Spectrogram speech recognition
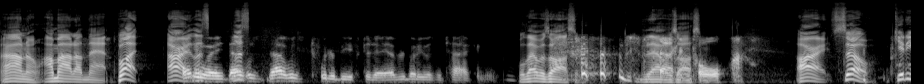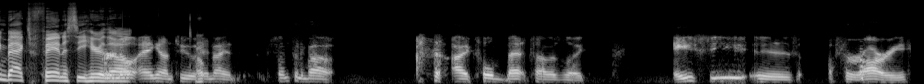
I don't know. I'm out on that. But all right, anyway, let's, that let's was that was Twitter beef today. Everybody was attacking him. well, that was awesome. that was awesome. Cole. All right, so getting back to fantasy here, though. no, hang on too. Oh. And I something about I told Betts I was like, AC is a Ferrari,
